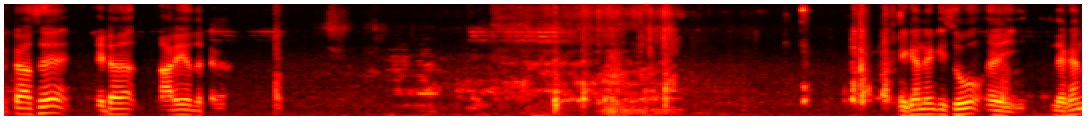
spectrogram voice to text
একটা আছে, এটা আড়াই হাজার টাকা। এখানে কিছু, এই দেখেন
